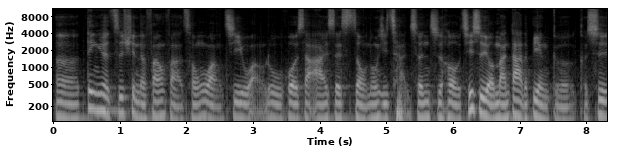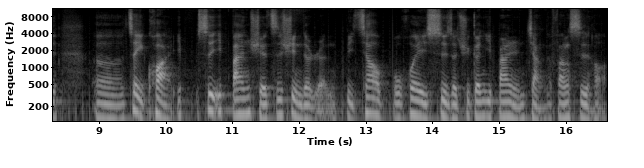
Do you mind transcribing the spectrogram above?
呃，订阅资讯的方法从网际网络或是 RSS 这种东西产生之后，其实有蛮大的变革。可是。呃，这一块一是一般学资讯的人比较不会试着去跟一般人讲的方式哈，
